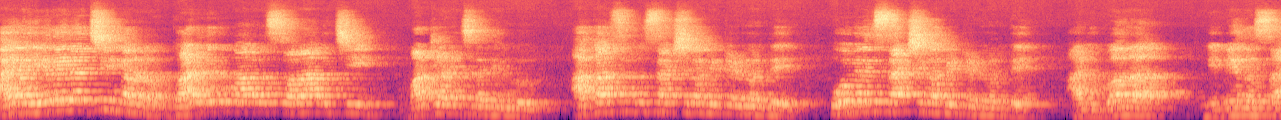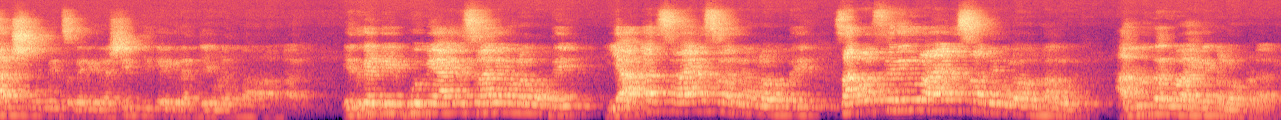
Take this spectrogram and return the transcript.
ఆయన ఏదైనా చేయగలడు. గాడిదకు మానవ స్వరాన్నిచ్చి మాట్లాడించిన దేవుడు ఆకాశం సాక్షిగా పెట్టాడు అంటే భూమిని సాక్షిగా పెట్టాడు అంటే ఆయన ద్వారా నీ మీద సాక్షి చూపించగలిగిన శక్తి కలిగిన దేవుడు అని మనం అన్నారు ఎందుకంటే ఈ భూమి ఆయన స్వాధీనంలో ఉంది ఈ ఆయన స్వాధీనంలో ఉంది సర్వ శరీరులు ఆయన స్వాధీనంలో ఉన్నారు అందరూ ఆయన లోపడాలి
